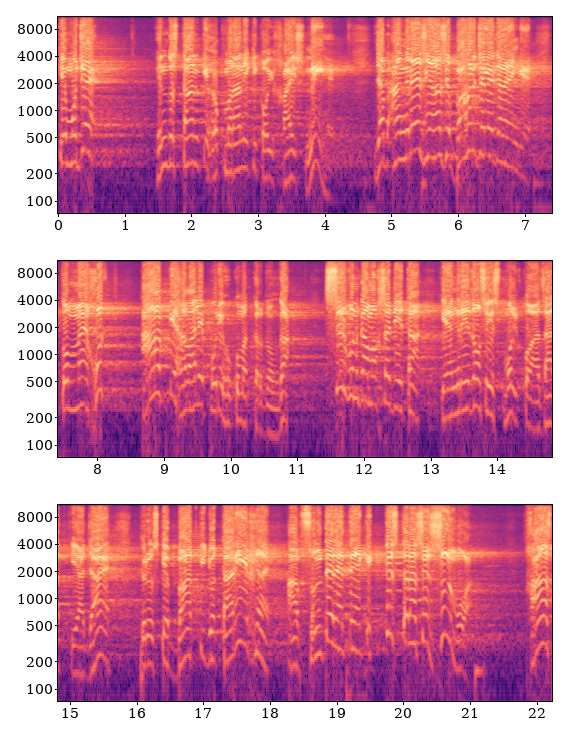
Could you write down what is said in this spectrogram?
کہ مجھے ہندوستان کی حکمرانی کی کوئی خواہش نہیں ہے۔ جب انگریز یہاں سے باہر چلے جائیں گے تو میں خود آپ کے حوالے پوری حکومت کر دوں گا۔ صرف ان کا مقصد یہ تھا کہ انگریزوں سے اس ملک کو آزاد کیا جائے۔ پھر اس کے بعد کی جو تاریخ ہے، آپ سنتے رہتے ہیں کہ کس طرح سے ظلم ہوا۔ خاص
